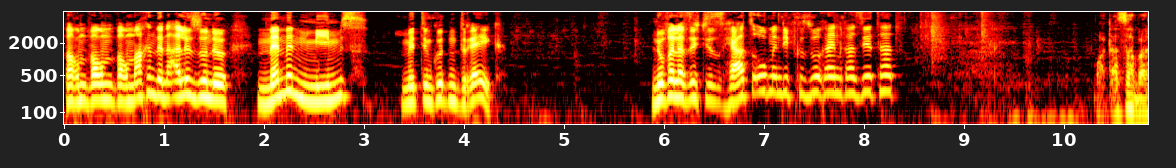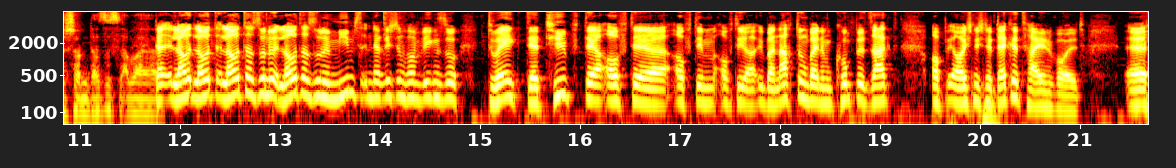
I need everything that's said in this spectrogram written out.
Warum, warum, warum machen denn alle so eine Memmen-Memes mit dem guten Drake? Nur weil er sich dieses Herz oben in die Frisur reinrasiert hat? Boah, das ist aber schon, das ist aber. Da, laut, laut, lauter, so eine, lauter so eine Memes in der Richtung von wegen so, Drake, der Typ, der auf der, auf dem, auf der Übernachtung bei einem Kumpel sagt, ob ihr euch nicht eine Decke teilen wollt. Äh,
